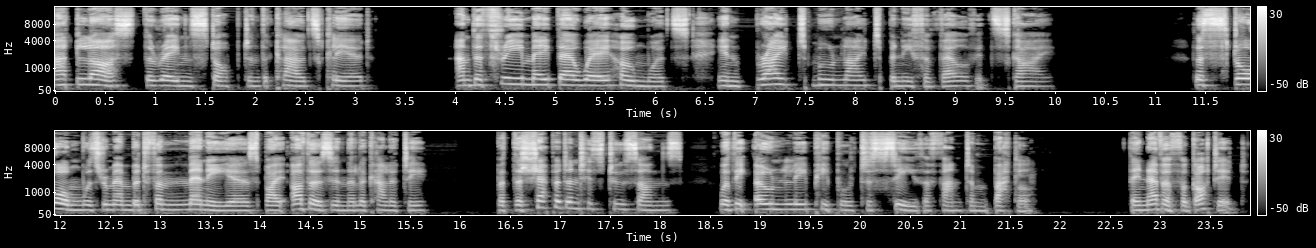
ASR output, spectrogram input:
At last the rain stopped and the clouds cleared, and the three made their way homewards in bright moonlight beneath a velvet sky. The storm was remembered for many years by others in the locality, but the shepherd and his two sons were the only people to see the phantom battle. They never forgot it.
